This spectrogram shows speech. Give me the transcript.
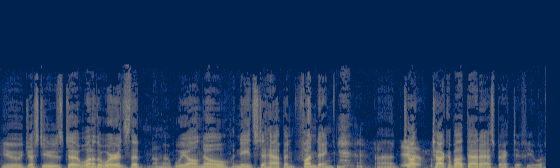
You just used uh, one of the words that uh, we all know needs to happen funding. Uh, talk, talk about that aspect, if you will.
